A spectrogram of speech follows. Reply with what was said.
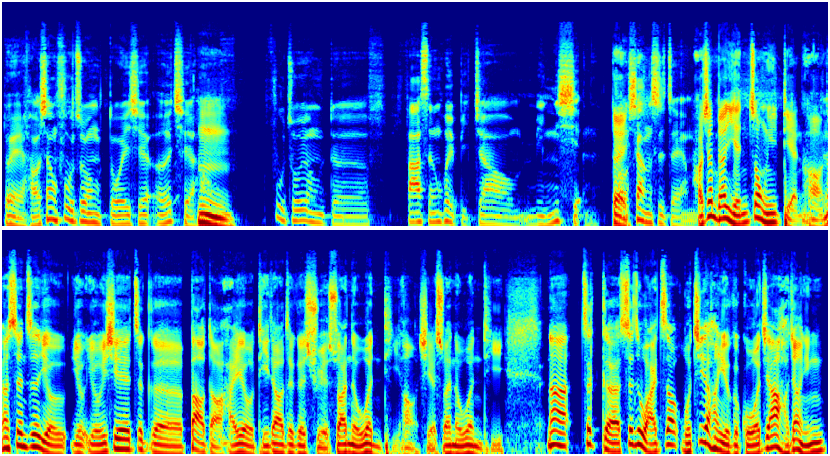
对，好像副作用多一些，而且嗯，副作用的。发生会比较明显，对，好像是这样，好像比较严重一点哈。那甚至有有有一些这个报道，还有提到这个血栓的问题哈，血栓的问题。那这个甚至我还知道，我记得好像有个国家好像已经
